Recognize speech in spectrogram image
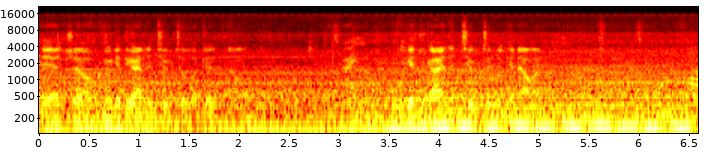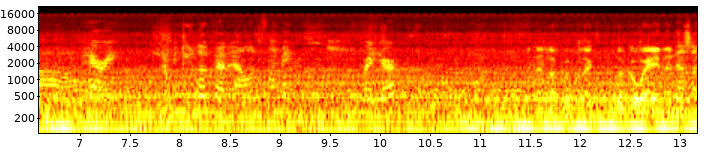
Yeah, Joe, can we get the guy in the tube to look at Ellen? Sorry? We get the guy in the tube to look at Ellen? Uh, Harry, can you look at Ellen for me? Right here? And then look over, like, look away and then And then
